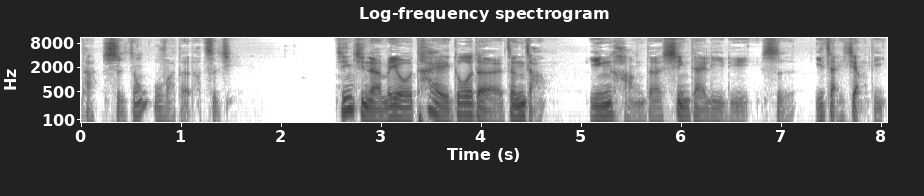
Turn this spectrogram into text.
它始终无法得到刺激。经济呢没有太多的增长，银行的信贷利率是一再降低。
